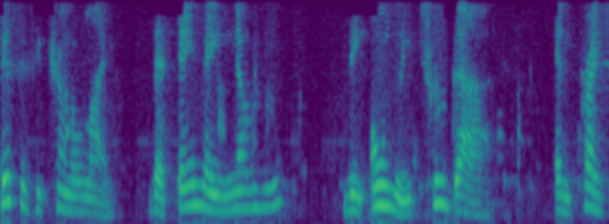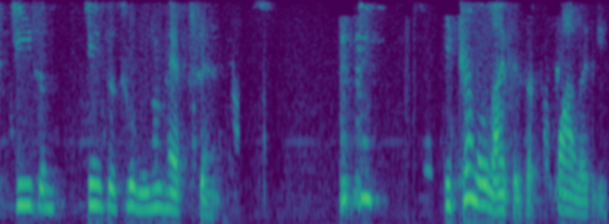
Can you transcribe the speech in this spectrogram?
This is eternal life, that they may know you, the only true God, and Christ Jesus, Jesus whom you have sent. Eternal life is a quality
